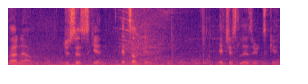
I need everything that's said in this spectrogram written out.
No, no. Just his skin. It's all good. It's just lizard skin.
